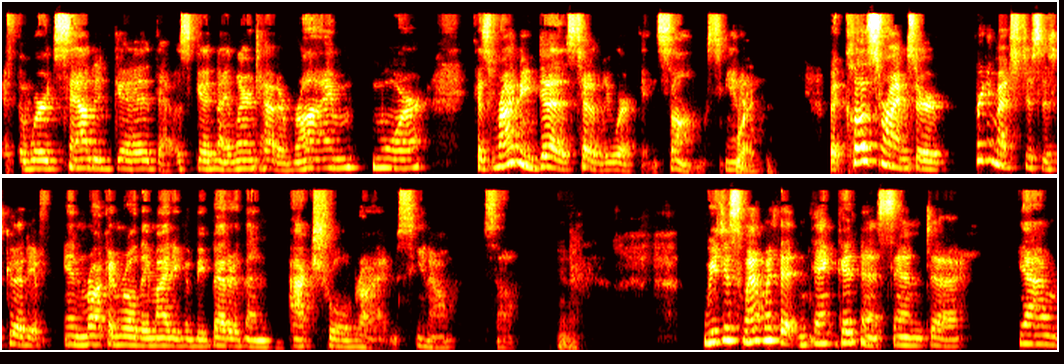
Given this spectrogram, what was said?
if the words sounded good, that was good. And I learned how to rhyme more because rhyming does totally work in songs, you know. Right. But close rhymes are pretty much just as good. If in rock and roll, they might even be better than actual rhymes, you know. So Yeah. We just went with it, and thank goodness. And uh, yeah,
